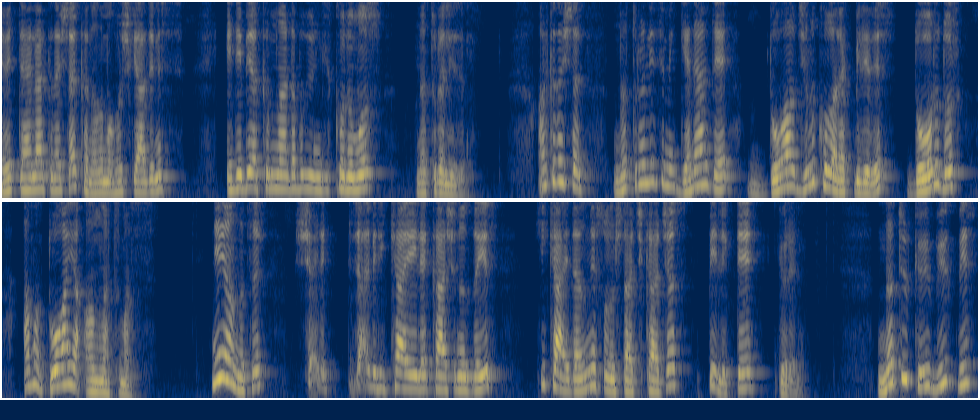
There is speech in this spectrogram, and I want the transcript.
Evet değerli arkadaşlar kanalıma hoş geldiniz. Edebi akımlarda bugünkü konumuz naturalizm. Arkadaşlar naturalizmi genelde doğalcılık olarak biliriz. Doğrudur ama doğayı anlatmaz. Neyi anlatır? Şöyle güzel bir hikayeyle karşınızdayız. Hikayeden ne sonuçlar çıkaracağız? Birlikte görelim. Natür köyü büyük bir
